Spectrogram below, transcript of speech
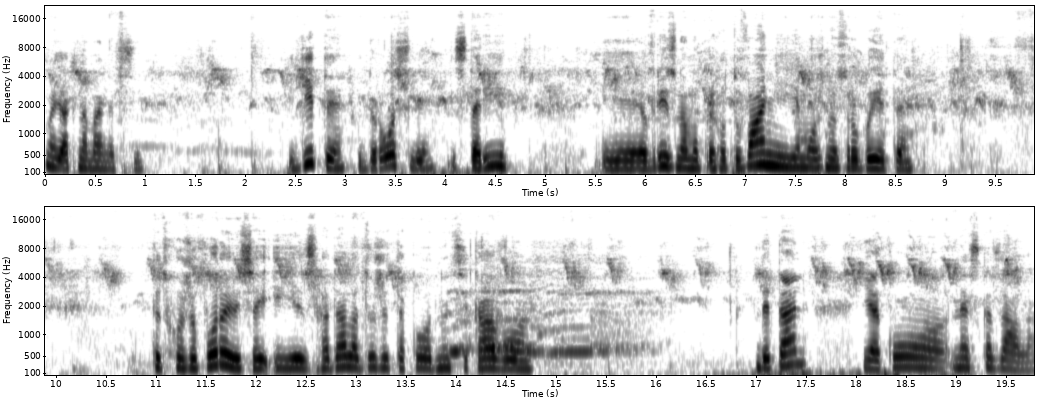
Ну, як на мене, всі. І діти, і дорослі, і старі. І в різному приготуванні її можна зробити. Тут ходжу пораюся і згадала дуже таку одну цікаву деталь, яку не сказала.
